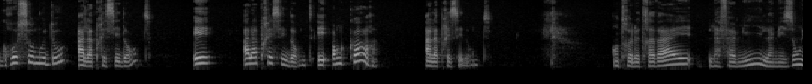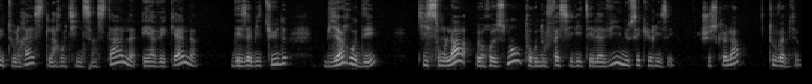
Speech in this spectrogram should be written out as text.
grosso modo à la précédente, et à la précédente, et encore à la précédente. Entre le travail, la famille, la maison et tout le reste, la routine s'installe, et avec elle, des habitudes bien rodées, qui sont là, heureusement, pour nous faciliter la vie et nous sécuriser. Jusque-là, tout va bien.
